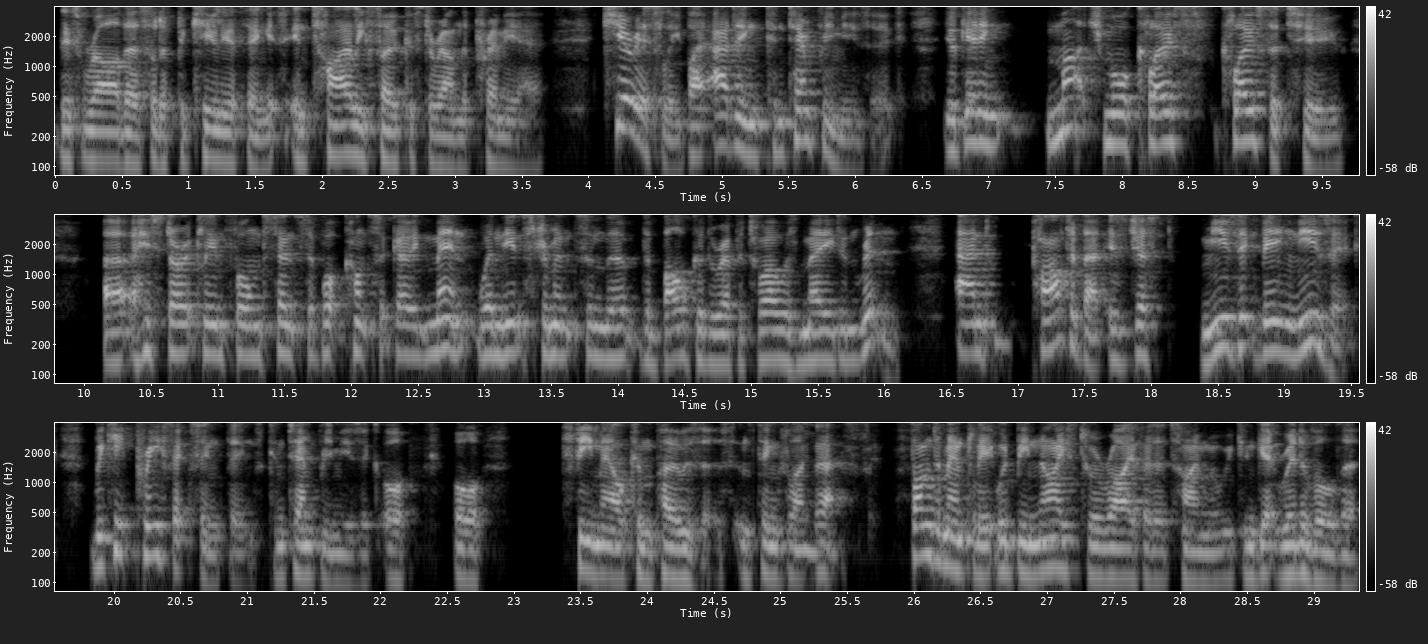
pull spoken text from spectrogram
this rather sort of peculiar thing. It's entirely focused around the premiere. Curiously, by adding contemporary music, you're getting much more close closer to uh, a historically informed sense of what concert going meant when the instruments and the, the bulk of the repertoire was made and written. And part of that is just music being music. We keep prefixing things, contemporary music or or female composers and things like mm. that. Fundamentally, it would be nice to arrive at a time where we can get rid of all the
